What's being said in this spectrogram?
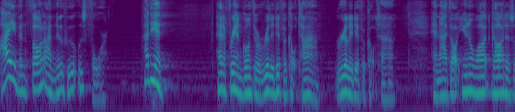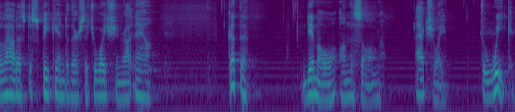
I even thought I knew who it was for. I did. Had a friend going through a really difficult time, really difficult time. And I thought, you know what? God has allowed us to speak into their situation right now. Cut the demo on the song, actually, the week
